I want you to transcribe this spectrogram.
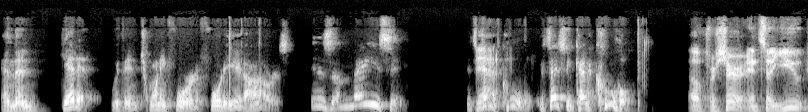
and then get it within 24 to 48 hours is amazing. It's yeah. kind of cool. It's actually kind of cool. Oh, for sure. And so you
